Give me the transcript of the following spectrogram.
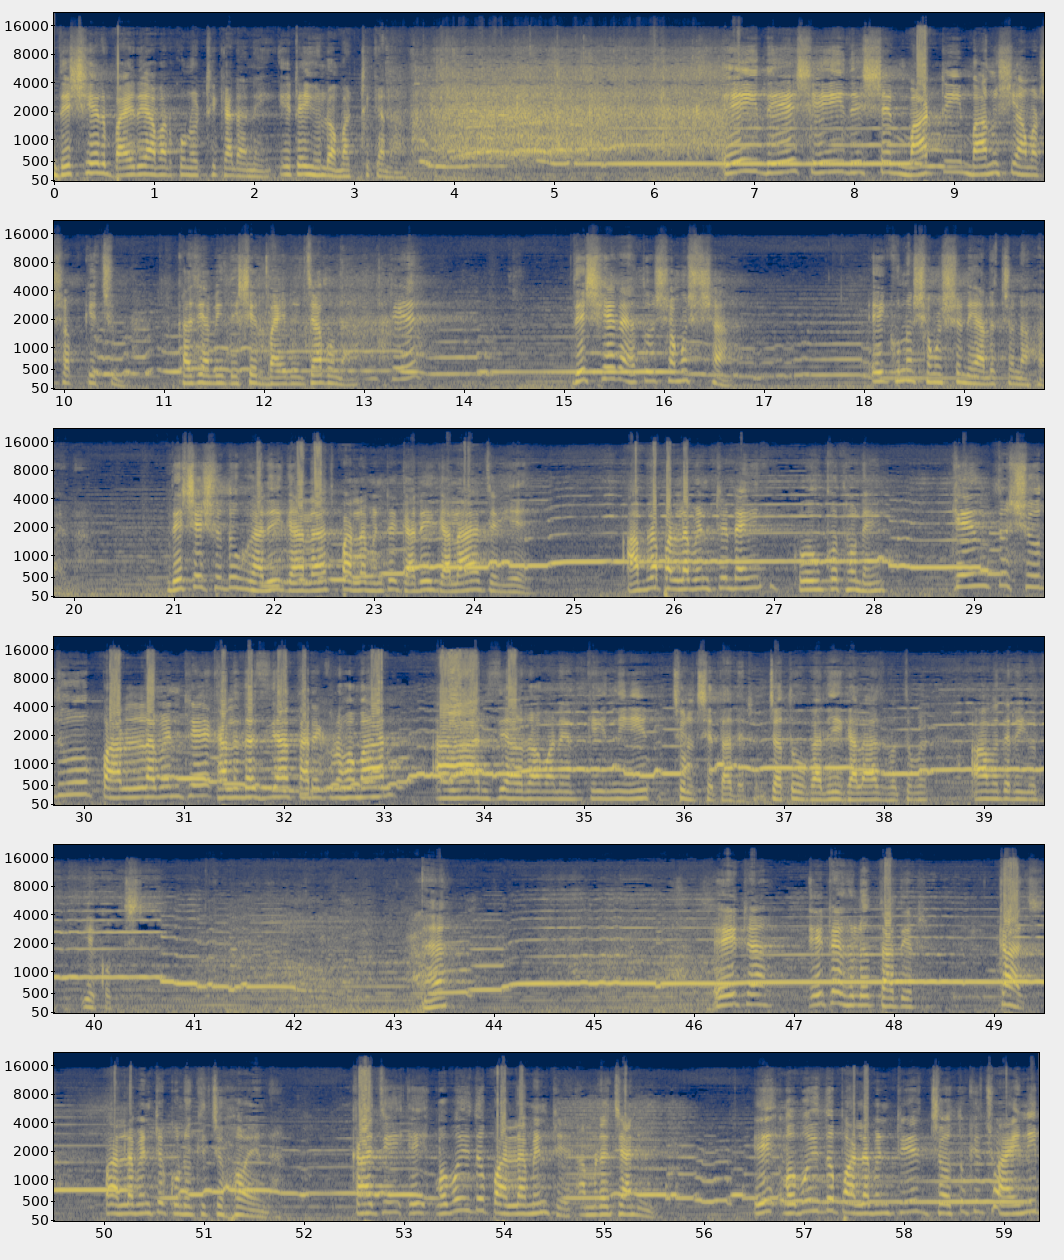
দেশের বাইরে আমার কোনো ঠিকানা নেই। এটাই হলো আমার ঠিকানা। এই দেশ এই দেশের মাটি মানুষই আমার সব কিছু কাজে আমি দেশের বাইরে যাব না। দেশের এত সমস্যা এই কোনো সমস্যা নিয়ে আলোচনা হয় না। দেশে শুধু গাড়ি গালাজ পার্লামেন্টে গাড়ি গালাজ ইয়ে। আমরা পার্লামেন্টে নেই কোথাও নেই। কিন্তু শুধু পার্লামেন্টে খালেদা জিয়া, তারেক রহমান আর জিয়াউর রহমানেরকে নিয়ে চলছে তাদের। যত গালি গালাজ আমাদের ইয়ে করছে। হ্যাঁ? এইটা এটা হলো তাদের কাজ। পার্লামেন্টে কোনো কিছু হয় না। কাজে এই অবৈধ পার্লামেন্টে আমরা জানি এই অবৈধ পার্লামেন্টে যত কিছু আইনি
